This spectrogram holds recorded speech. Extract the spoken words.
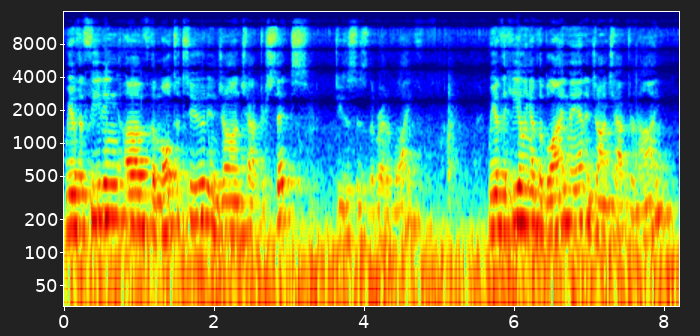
We have the feeding of the multitude in John chapter 6. Jesus is the bread of life. We have the healing of the blind man in John chapter 9.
